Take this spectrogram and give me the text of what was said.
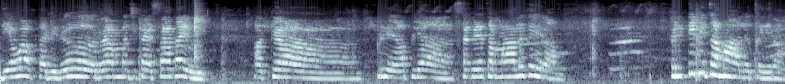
देवा अवतारी र राम म्हणजे काय साधा आहे होय. अख्ख्या प्रे आपल्या सगळ्याचा मालक आहे राम. पृथ्वीचा मालक आहे राम.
